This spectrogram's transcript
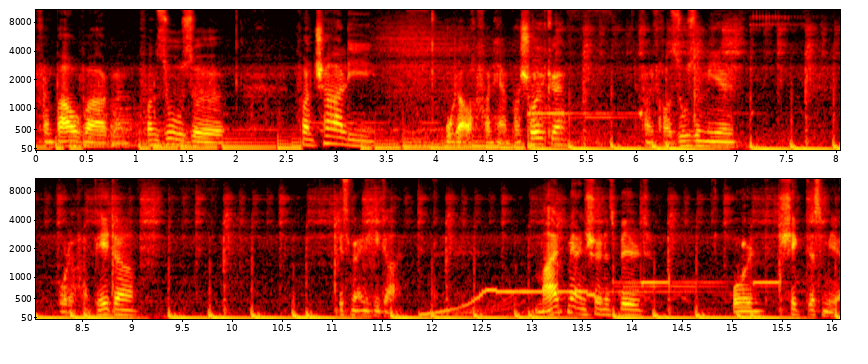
von Bauwagen, von Suse, von Charlie oder auch von Herrn Paschulke, von Frau Susemehl oder von Peter. Ist mir eigentlich egal. Malt mir ein schönes Bild und schickt es mir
